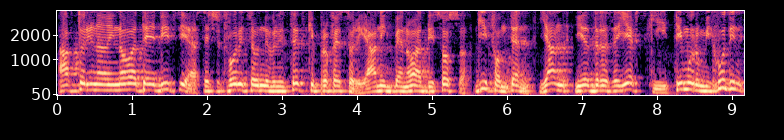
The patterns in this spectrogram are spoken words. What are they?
Автори на најновата едиција се четворица универзитетски професори Аник Беноа Дисосо, Ги Фонтен, Јан Јадразеевски и Тимур Михудин,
